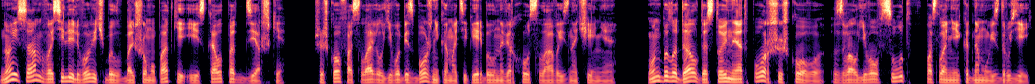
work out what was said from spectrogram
Но и сам Василий Львович был в большом упадке и искал поддержки. Шишков ославил его безбожником, а теперь был наверху славы и значения. Он было дал достойный отпор Шишкову, звал его в суд в послании к одному из друзей.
